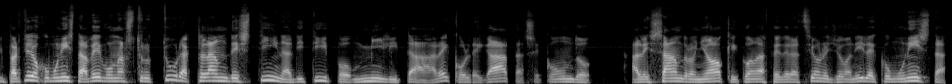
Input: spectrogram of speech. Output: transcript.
il Partito Comunista aveva una struttura clandestina di tipo militare, collegata, secondo Alessandro Gnocchi, con la Federazione Giovanile Comunista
